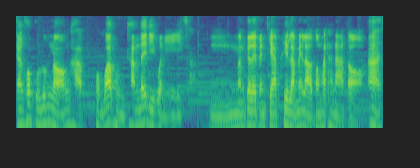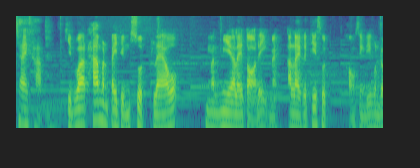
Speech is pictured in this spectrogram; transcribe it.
การควบคุมลูกน้องครับ ผมว่าผมทำได้ดีกว่านี้อีกครับอืมมันก็เลยเป็นแกลบที่ทำให้เราต้องพัฒนาต่อ อ่าใช่ครับ คิดว่าถ้ามันไปถึงสุดแล้ว มันมีอะไรต่อได้อีกไหมอะไรคือที่สุดของสิ่งที่คุณโด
